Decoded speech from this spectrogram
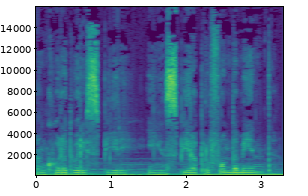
Ancora due respiri, inspira profondamente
